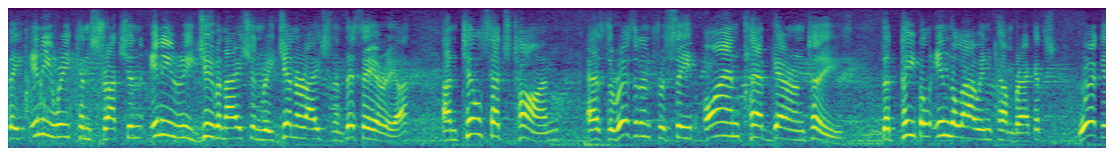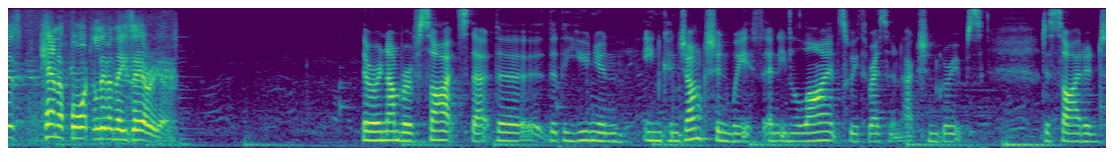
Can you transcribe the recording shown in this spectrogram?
be any reconstruction, any rejuvenation, regeneration of this area until such time as the residents receive ironclad guarantees that people in the low income brackets, workers, can afford to live in these areas. There were a number of sites that the, that the union, in conjunction with and in alliance with resident action groups, decided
